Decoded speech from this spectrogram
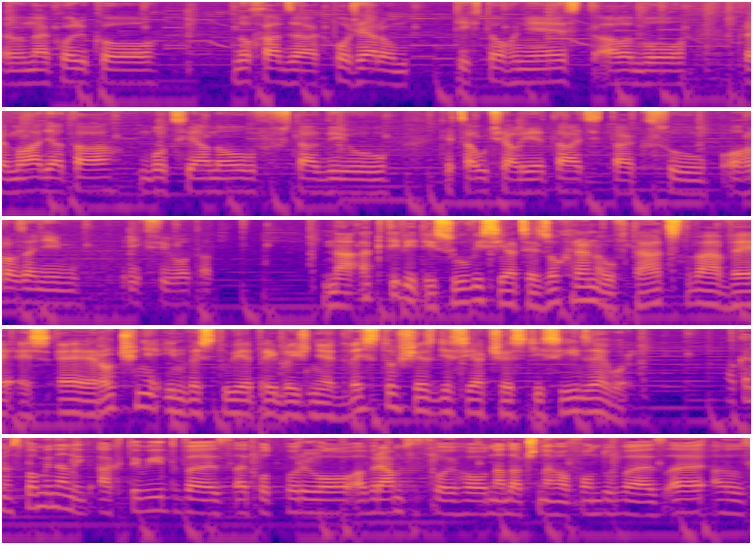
nakoľko dochádza k požiarom týchto hniezd alebo pre mláďatá bocianov v štádiu, keď sa učia lietať, tak sú ohrozením ich života. Na aktivity súvisiace s ochranou vtáctva VSE ročne investuje približne 266 tisíc eur. Okrem spomínaných aktivít VSE podporilo v rámci svojho nadačného fondu VSE s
